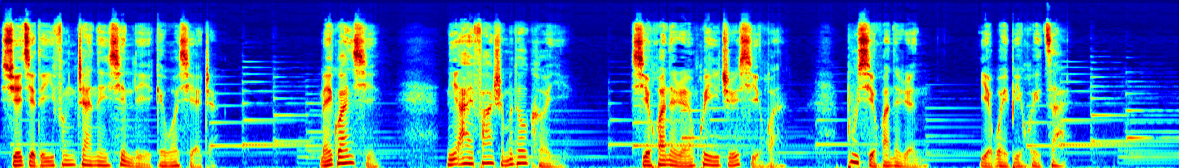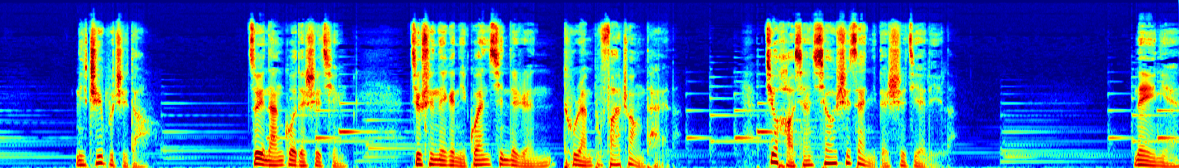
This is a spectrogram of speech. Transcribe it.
学姐的一封站内信里给我写着：“没关系，你爱发什么都可以，喜欢的人会一直喜欢，不喜欢的人也未必会在。”你知不知道，最难过的事情，就是那个你关心的人突然不发状态了，就好像消失在你的世界里了。那一年，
